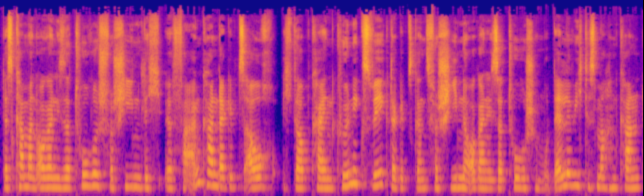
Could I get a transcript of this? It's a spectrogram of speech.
Das kann man organisatorisch verschiedentlich äh, verankern. Da gibt's auch, ich glaube, keinen Königsweg. Da gibt's ganz verschiedene organisatorische Modelle, wie ich das machen kann.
